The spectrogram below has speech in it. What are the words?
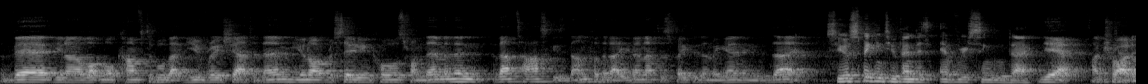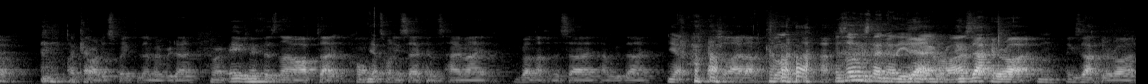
they're, you know, a lot more comfortable that you've reached out to them, you're not receiving calls from them, and then that task is done for the day. You don't have to speak to them again in the day. So you're speaking to your vendors every single day. Yeah, I try to. I Okay. try to speak to them every day. Right. Even if there's no update, call Yep. for 20 seconds. Hey mate, I've got nothing to say. Have a good day. Yeah. Catch you later. Cool. As long as they know that you're yeah, there, right? exactly right. Mm. Exactly right.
